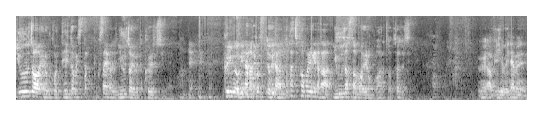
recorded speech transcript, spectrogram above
user 이런 거 데이터베이스 딱 복사해가지고 user 여기 딱 그려줄 수 있네요. 네. 그리고 여기다가 또 여기다가 똑같이 public에다가 user 서버 이런 거 하나 더 써줄 수 있어요. 왜, 아, 이게 왜냐면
